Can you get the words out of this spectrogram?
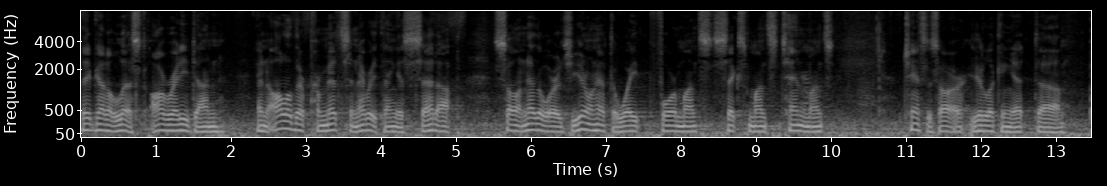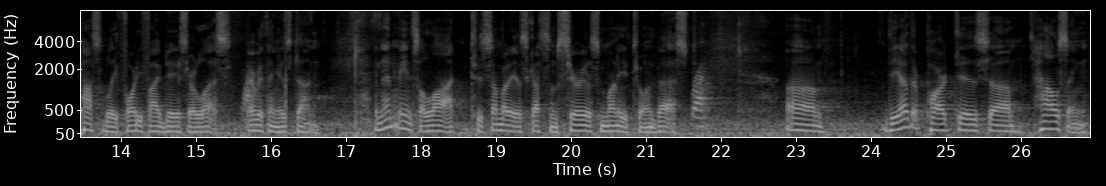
they've got a list already done, and all of their permits and everything is set up. So, in other words, you don't have to wait four months, six months, ten months. Chances are you're looking at uh, possibly 45 days or less. Everything is done. And that means a lot to somebody that's got some serious money to invest. Right. The other part is um, housing.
